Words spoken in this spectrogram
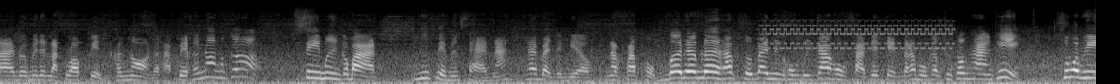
ต้าโดยไม่ได้ลักลอบเปลี่ยนข้างนอกนะครับเปลี่ยนข้างนอกมันก็40,000กว่าบาทนี่เปลี่ยนเป็นแสนนะแค่แบตอย่างเดียวนะครับผมเบอร์เดิมเลยครับ0 8 1 6 1 9 6 3 7 7นะครับผมกับทุกช่องทางที่ซูเปอร์พี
